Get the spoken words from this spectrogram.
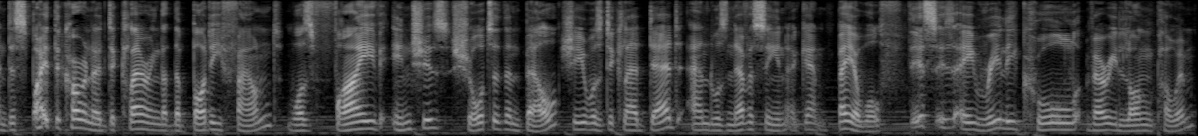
And despite the coroner declaring that the body found was five inches shorter than Belle, she was declared dead and was never seen again. Beowulf. This is a really cool, very long poem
